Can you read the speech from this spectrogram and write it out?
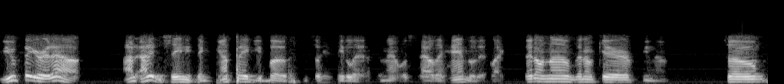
you figure it out. I, I didn't see anything. I paid you both. So he left. And that was how they handled it. Like, they don't know. They don't care, you know. So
